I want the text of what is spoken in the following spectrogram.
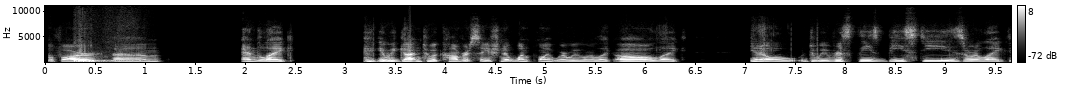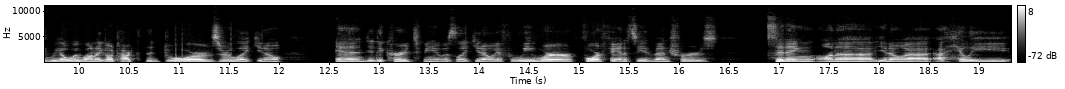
so far. Um, and like, we got into a conversation at one point where we were like, "Oh, like." You know, do we risk these beasties, or like, do we go? We want to go talk to the dwarves, or like, you know, and it occurred to me it was like you know if we were four fantasy adventurers sitting on a you know a, a hilly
